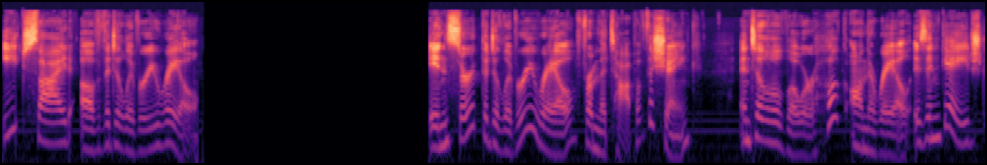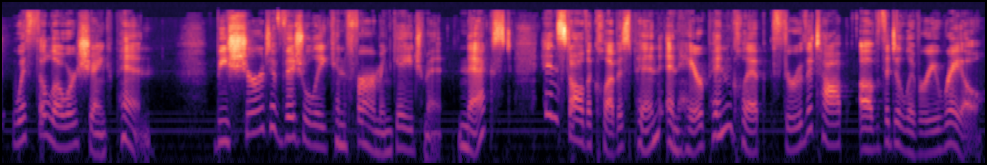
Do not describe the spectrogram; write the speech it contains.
each side of the delivery rail. Insert the delivery rail from the top of the shank until the lower hook on the rail is engaged with the lower shank pin. Be sure to visually confirm engagement. Next, install the clevis pin and hairpin clip through the top of the delivery rail.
